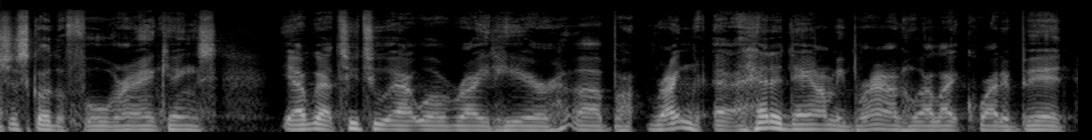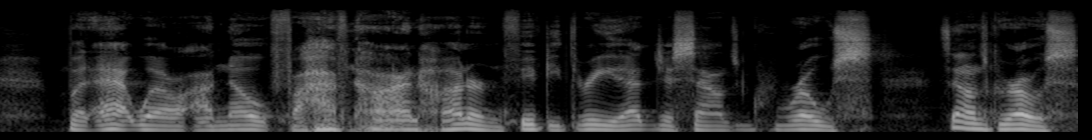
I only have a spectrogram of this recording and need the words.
just go to full rankings. Yeah, I've got Tutu Atwell right here, uh, right ahead of Dyami Brown, who I like quite a bit. But Atwell, I know 5'9", 153. That just sounds gross. Sounds gross.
